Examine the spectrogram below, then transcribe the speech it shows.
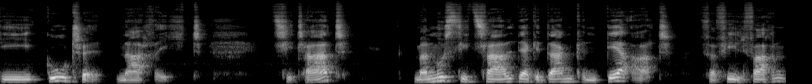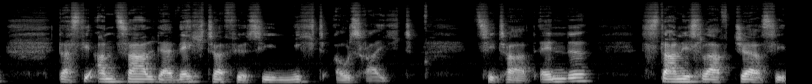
die gute Nachricht. Zitat Man muss die Zahl der Gedanken derart vervielfachen, dass die Anzahl der Wächter für sie nicht ausreicht. Zitat Ende. Stanislav Jerzy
